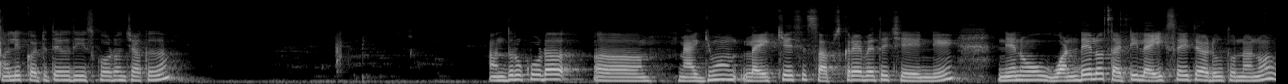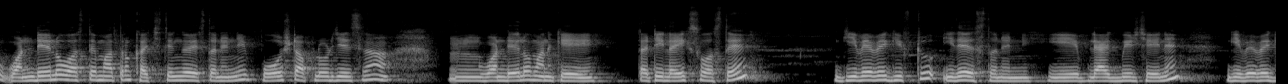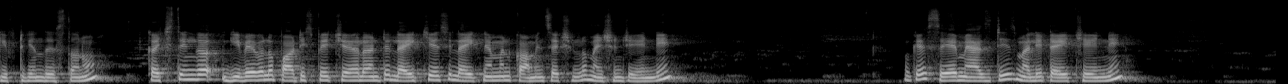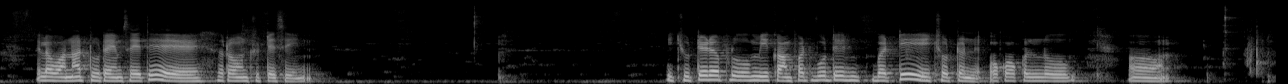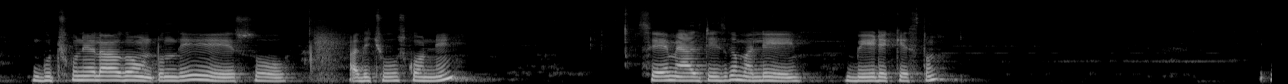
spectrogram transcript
మళ్ళీ కట్టు తెగ తీసుకోవడం చక్కగా అందరూ కూడా మ్యాక్సిమం లైక్ చేసి సబ్స్క్రైబ్ అయితే చేయండి. నేను వన్ డేలో థర్టీ లైక్స్ అయితే అడుగుతున్నాను. వన్ డేలో వస్తే మాత్రం ఖచ్చితంగా ఇస్తానండి. పోస్ట్ అప్లోడ్ చేసిన వన్ డేలో మనకి థర్టీ లైక్స్ వస్తే గివ్ అవే గిఫ్ట్ ఇదే ఇస్తానండి. ఈ బ్లాక్ బీడ్ చేయనే గివ్ అవే గిఫ్ట్ కింద ఇస్తాను. ఖచ్చితంగా గివ్ అవేలో పార్టిసిపేట్ చేయాలంటే లైక్ చేసి లైక్ నేమ్ అని కామెంట్ సెక్షన్లో మెన్షన్ చేయండి. Okay same as it is. మళ్ళీ టైట్ చేయండి. ఇలా వన్ ఆర్ టూ టైమ్స్ అయితే రౌండ్ చుట్టేసేయండి. ఈ చుట్టేటప్పుడు మీ కంఫర్టబుల్ బట్టి చుట్టండి ఒక్కొక్కళ్ళు గుచ్చుకునేలాగా ఉంటుంది. సో అది చూసుకోండి. సేమ్ యాజ్ ఇట్ ఈజ్గా మళ్ళీ బీడ్ ఎక్కేస్తాం.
